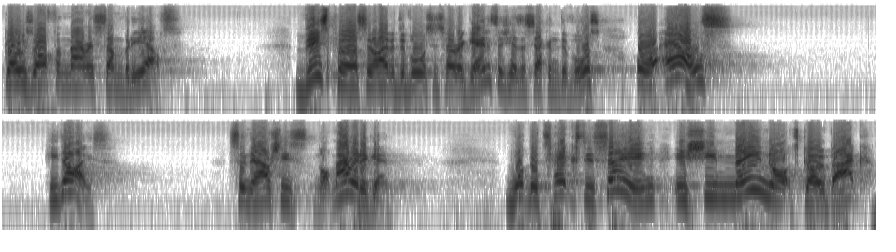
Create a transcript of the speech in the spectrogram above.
goes off and marries somebody else. This person either divorces her again, so she has a second divorce, or else he dies. So now she's not married again. What the text is saying is she may not go back.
